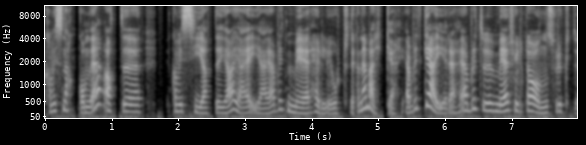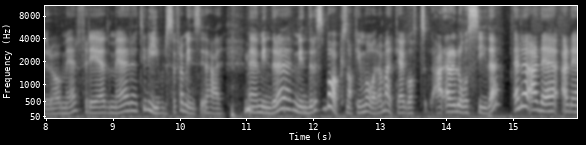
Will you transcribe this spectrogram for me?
Kan vi snakke om det? At uh, kan vi si at ja, jeg, jeg er blitt mer helliggjort. Det kan jeg merke. Jeg er blitt greiere. Jeg er blitt uh, mer fylt av åndens frukter og mer fred, mer tilgivelse fra min side her. Eh, mindre, mindre baksnakking med åra merker jeg godt. Er, er, det lov å si det? Eller er det, er det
